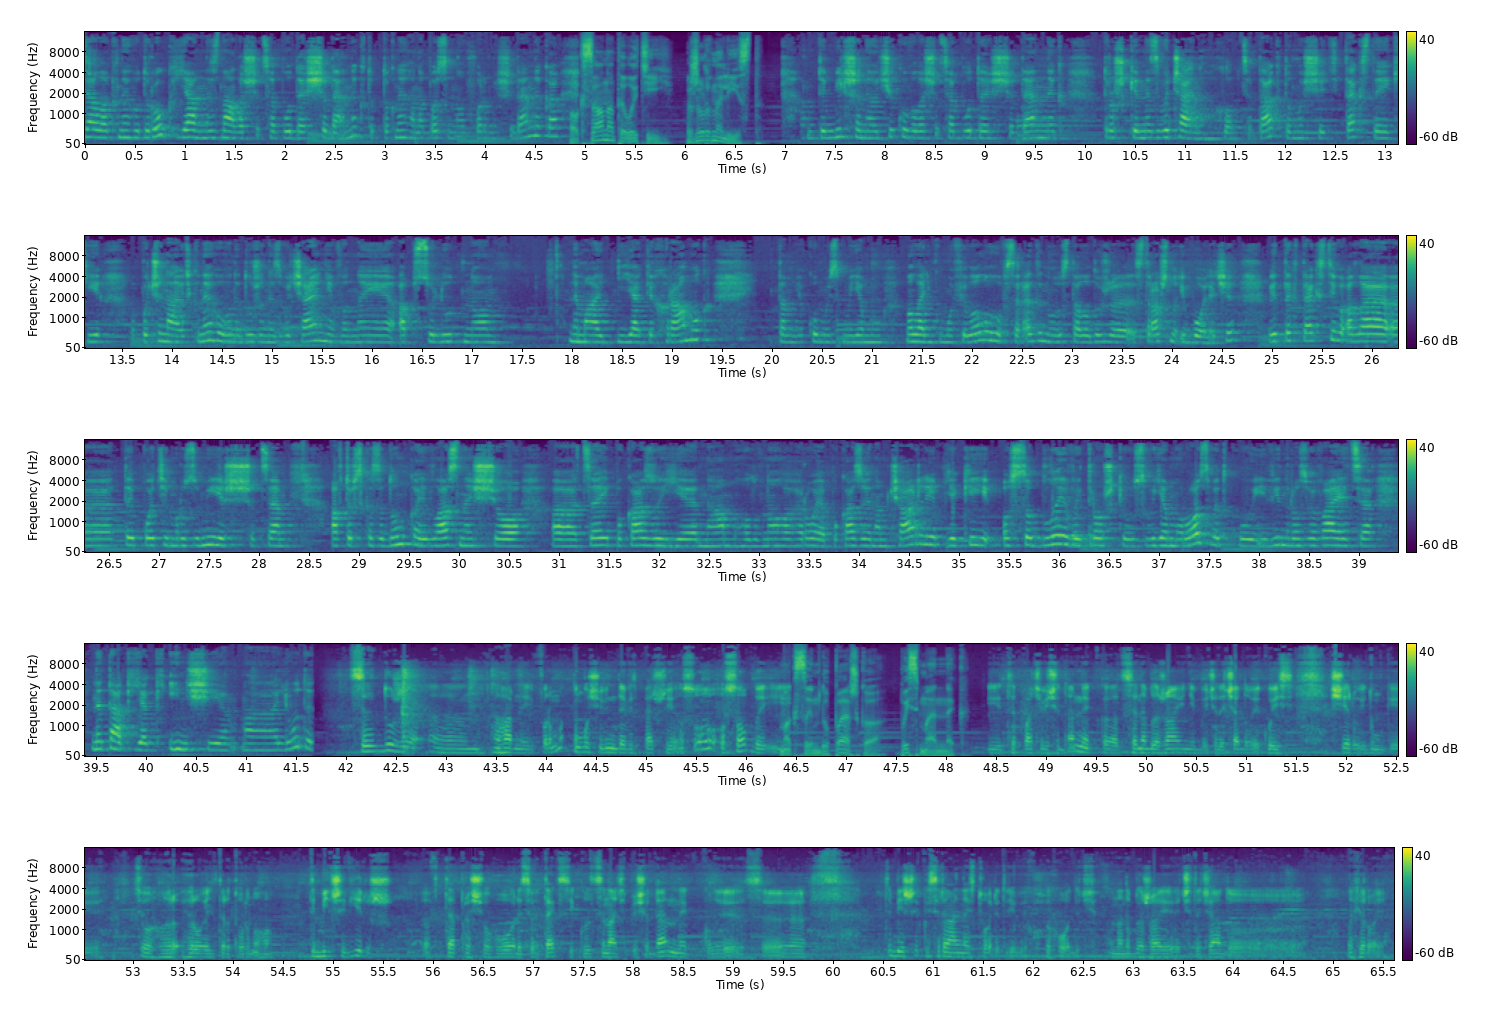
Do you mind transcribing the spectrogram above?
Взяла книгу до рук, я не знала, що це буде щоденник, тобто книга написана у формі щоденника. Оксана Телетій, журналіст. Тим більше не очікувала, що це буде щоденник трошки незвичайного хлопця, так тому що ті тексти, які починають книгу, вони дуже незвичайні, вони абсолютно не мають ніяких рамок. Там якомусь моєму маленькому філологу всередину стало дуже страшно і боляче від тих текстів, але е, ти потім розумієш, що це авторська задумка, і власне, що е, це і показує нам головного героя, показує нам Чарлі, який особливий трошки у своєму розвитку, і він розвивається не так, як інші е, люди. Це дуже е, гарний формат, тому що він йде від першої особи, і, Максим Дупешко, письменник. і ти бачив щоденник, е, це наближає ніби читача до якоїсь щирої думки цього героя літературного. Ти більше віриш в те, про що говориться в тексті, коли це начебто щоденник, коли це, це більше якась реальна історія тоді виходить. Вона наближає читача до, до героя.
